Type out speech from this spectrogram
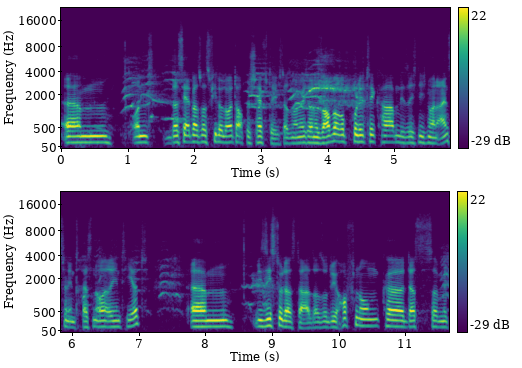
Ähm, und das ist ja etwas, was viele Leute auch beschäftigt. Also man möchte auch eine saubere Politik haben, die sich nicht nur an Einzelinteressen orientiert. Ähm, wie siehst du das da? Also die Hoffnung, äh, dass mit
